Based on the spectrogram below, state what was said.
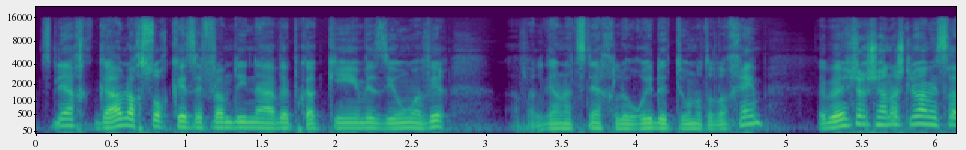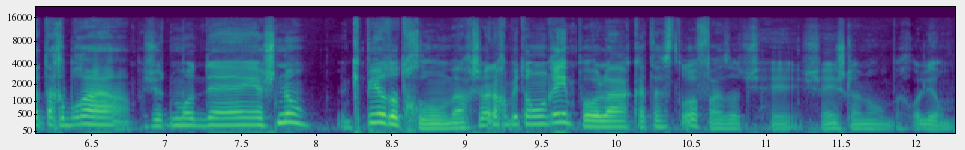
נצליח גם לחסוך כסף למדינה ופקקים וזיהום אוויר, אבל גם נצליח להוריד את תאונות הדרכים. ובמשך שנה שלמה משרד התחבורה פשוט מאוד uh, ישנו, הקפיאו את התחום, ועכשיו אנחנו פתאום אומרים פה לקטסטרופה הזאת ש, שיש לנו בכל יום.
